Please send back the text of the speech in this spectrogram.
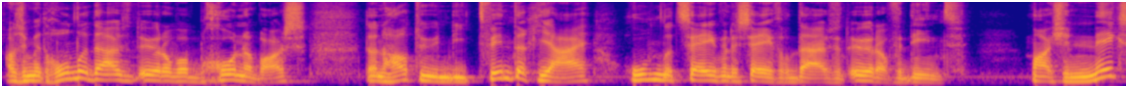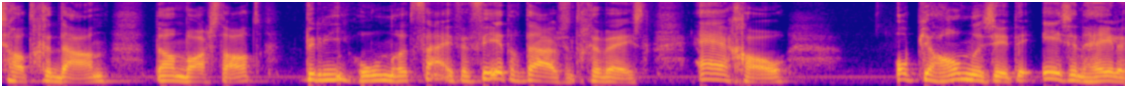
Als u met 100.000 euro begonnen was, dan had u in die 20 jaar 177.000 euro verdiend. Maar als je niks had gedaan, dan was dat 345.000 geweest. Ergo, op je handen zitten is een hele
